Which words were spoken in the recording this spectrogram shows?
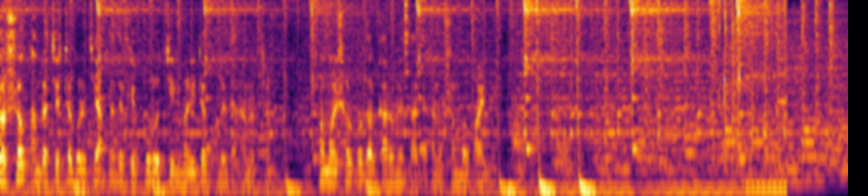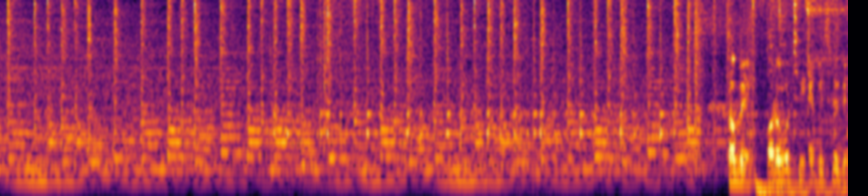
দর্শক, আমরা চেষ্টা করেছি আপনাদেরকে পুরো চিলমারিটা ঘুরে দেখানোর জন্য। সময় স্বল্পতার কারণে তা দেখানো সম্ভব হয়নি। তবে পরবর্তী এপিসোডে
